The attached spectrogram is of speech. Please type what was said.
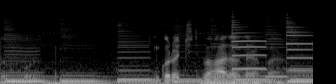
допустим. Коротше, багато треба.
